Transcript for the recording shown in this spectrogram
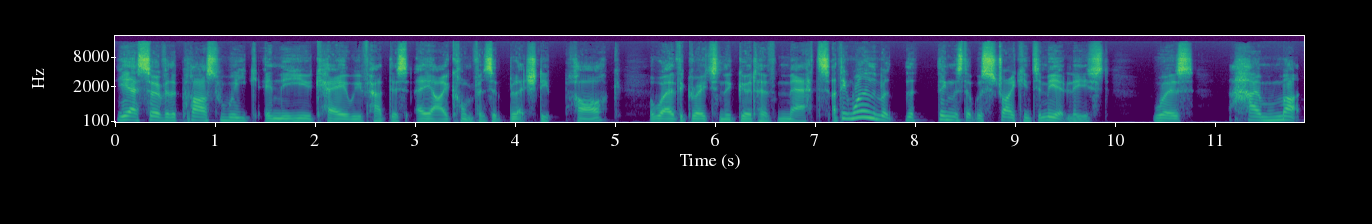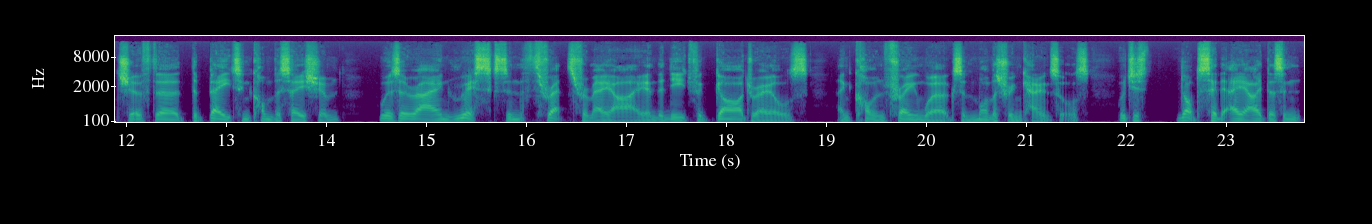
Yes, over the past week in the UK, we've had this AI conference at Bletchley Park where the great and the good have met. I think one of the, the things that was striking to me, at least, was how much of the debate and conversation was around risks and threats from AI and the need for guardrails and common frameworks and monitoring councils, which is not to say that AI doesn't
